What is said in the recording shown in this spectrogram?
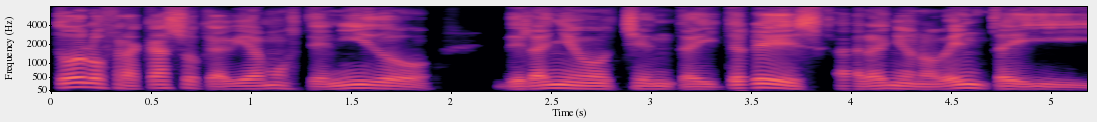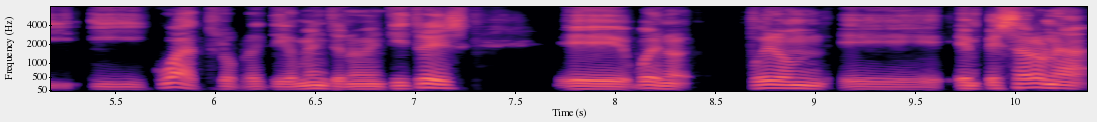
todos los fracasos que habíamos tenido del año 83 al año 94, prácticamente 93, bueno, fueron, eh, empezaron a,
